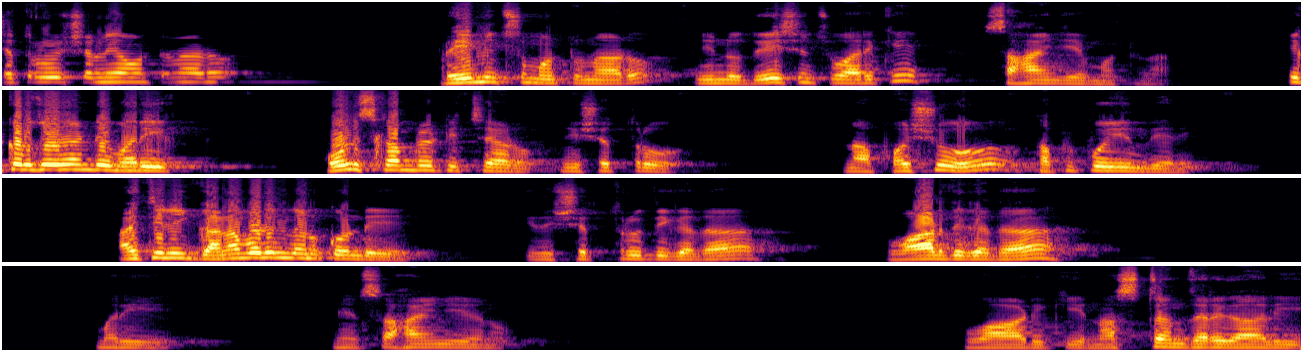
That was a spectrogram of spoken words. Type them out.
శత్రువుల విషయంలో ఏమంటున్నాడు? ప్రేమించమంటున్నాడు నిన్ను ద్వేషించు వారికి సహాయం చేయమంటున్నాడు. ఇక్కడ చూడండి మరి పోలీస్ కంప్లైంట్ ఇచ్చాడు నీ శత్రువు నా పశువు తప్పిపోయింది అని. అయితే నీకు కనబడింది అనుకోండి ఇది శత్రుది కదా వాడిది కదా మరి నేను సహాయం చేయను. వాడికి నష్టం జరగాలి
